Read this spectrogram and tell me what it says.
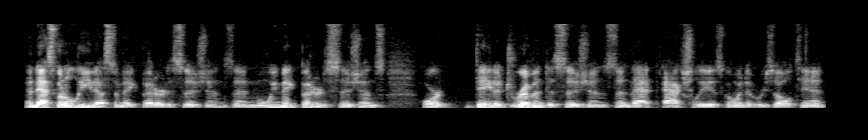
and that's going to lead us to make better decisions. And when we make better decisions or data-driven decisions, then that actually is going to result in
